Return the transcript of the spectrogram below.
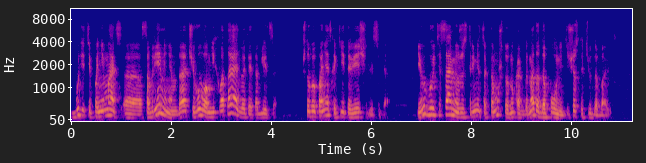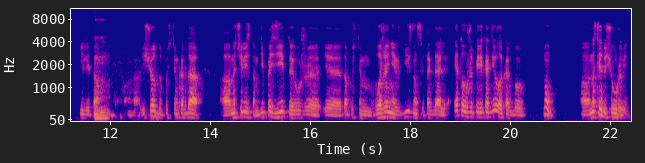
будете понимать э, со временем, да, чего вам не хватает в этой таблице, чтобы понять какие-то вещи для себя. И вы будете сами уже стремиться к тому, что, ну, как бы, надо дополнить, еще статью добавить. Или там, mm-hmm. еще, допустим, когда начались там депозиты уже, э, допустим, вложения в бизнес и так далее. Это уже переходило как бы, ну, а, на следующий уровень.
